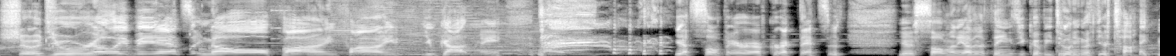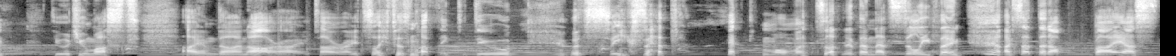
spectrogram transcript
Should you really be answering? No, fine, fine. You got me. yes, so bare of correct answers. There's so many other things you could be doing with your time. do what you must. I am done. Alright, alright. So there's nothing to do with Sphinx at, the moment, other than that silly thing. I set that up by us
